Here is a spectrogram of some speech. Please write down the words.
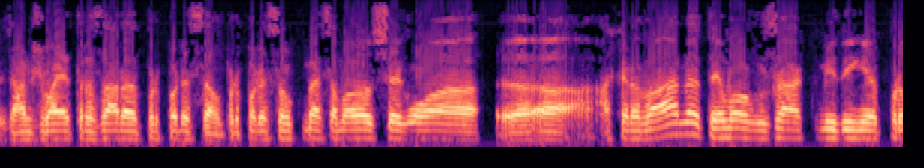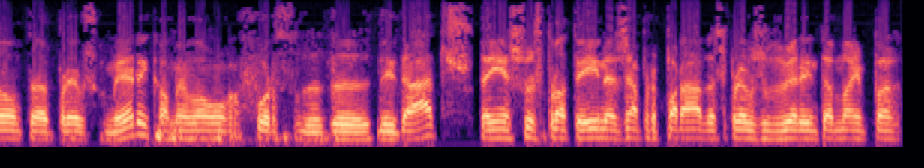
já nos vai atrasar a preparação. A preparação começa a hora, chegam à, à, à, caravana, têm logo já a comidinha pronta para eles comerem, comem logo um reforço de, de, de hidratos, têm as suas proteínas já preparadas para eles beberem também para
